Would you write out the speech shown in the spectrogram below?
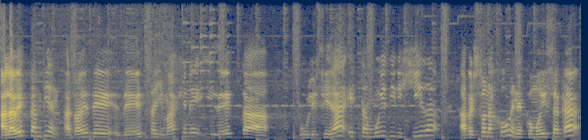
a la vez también, a través de, de estas imágenes y de esta publicidad, está muy dirigida a personas jóvenes, como dice acá,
